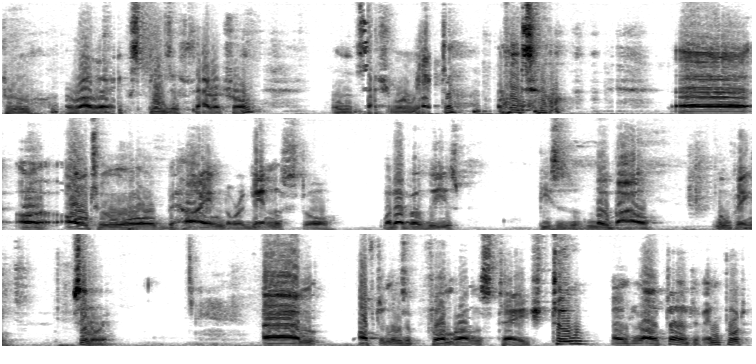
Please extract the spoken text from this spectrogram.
through a rather explosive thyratron and saturated reactor onto, uh, uh, onto or behind or against or whatever these pieces of mobile moving scenery. Um, often there was a performer on the stage too, and an alternative input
